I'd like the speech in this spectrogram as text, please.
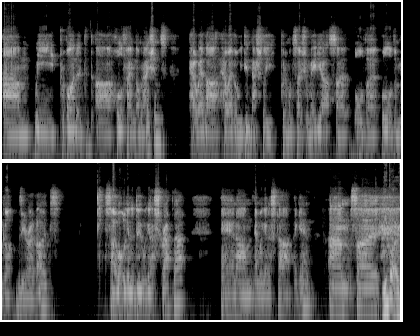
um, we provided uh, Hall of Fame nominations. However, however, we didn't actually put them on social media, so all the all of them got zero votes. So what we're going to do, we're going to scrap that, and um, and we're going to start again. Um, so You boy,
